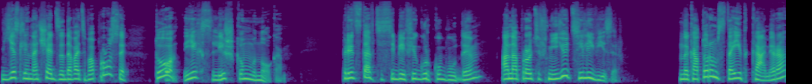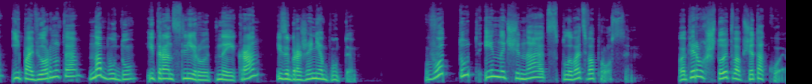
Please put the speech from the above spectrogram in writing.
если начать задавать вопросы, то их слишком много. Представьте себе фигурку Будды, а напротив нее телевизор, на котором стоит камера и повернута на Будду и транслирует на экран изображение Будды. Вот тут и начинают всплывать вопросы. Во-первых, что это вообще такое?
